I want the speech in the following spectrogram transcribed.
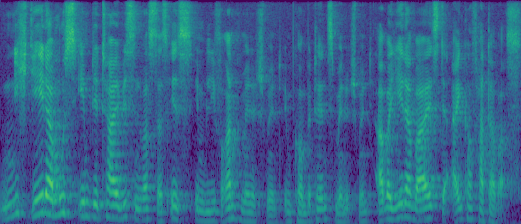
Nicht jeder muss im Detail wissen, was das ist, im Lieferantenmanagement, im Kompetenzmanagement, aber jeder weiß, der Einkauf hat da was.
